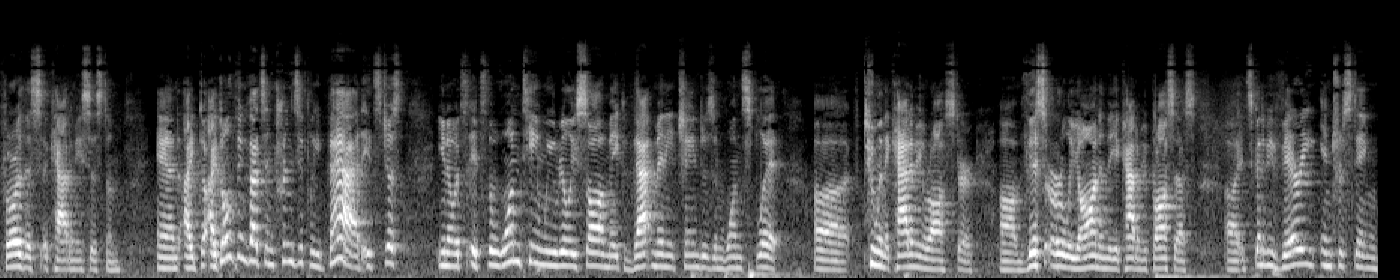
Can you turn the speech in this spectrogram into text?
for this academy system. And I, do, I don't think that's intrinsically bad. It's just you know it's it's the one team we really saw make that many changes in one split uh, to an academy roster um, this early on in the academy process. Uh, it's going to be very interesting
